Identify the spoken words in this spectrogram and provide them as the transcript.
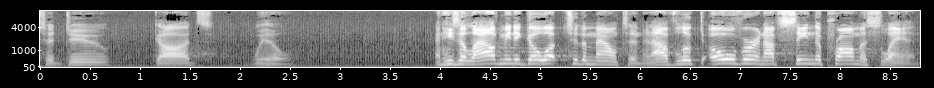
to do God's will. And He's allowed me to go up to the mountain, and I've looked over and I've seen the promised land.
